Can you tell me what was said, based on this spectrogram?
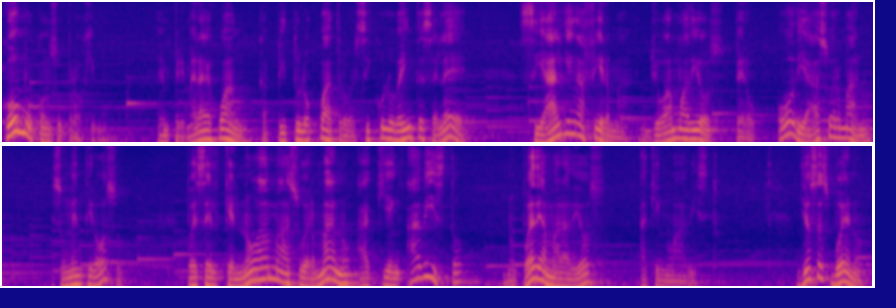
como con su prójimo. En 1 de Juan, capítulo 4, versículo 20 se lee, si alguien afirma, yo amo a Dios, pero odia a su hermano, es un mentiroso, pues el que no ama a su hermano, a quien ha visto, no puede amar a Dios, a quien no ha visto. Dios es bueno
